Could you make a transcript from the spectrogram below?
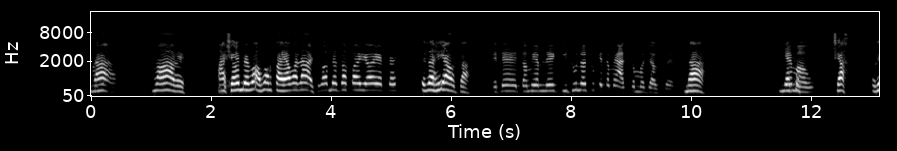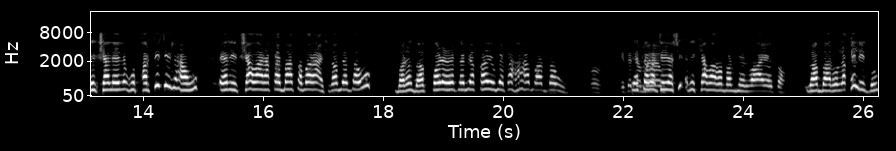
ના ના આવે. આશરો અમર કયા વાળા તો કર્યો એટલે એ નહીં આવતા. એટલે તમે એમને કીધું નતું કે તમે આશ્રમમાં જાવ છો એમ? ના. કેમ. આવું? રિક્ષા લઈને હું ફરતી હતી ને આવું. એ રિક્ષા વાળા કઈ બા તમારા આશ્રમે જવું મને દગ પડે એટલે મેં કહ્યું બેટા હા બાર જવું એટલે મેળવા આવ્યો તો. લખી લીધું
